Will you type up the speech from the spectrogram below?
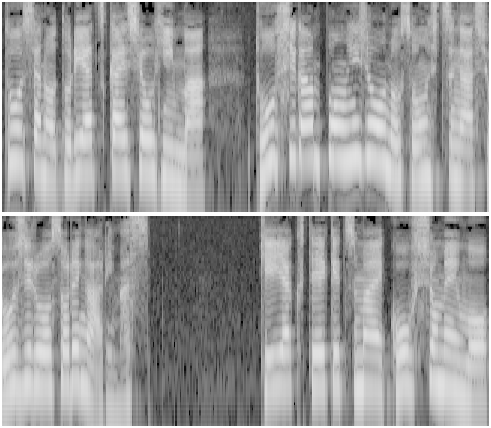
当社の取扱い商品は投資元本以上の損失が生じる恐れがあります。契約締結前交付書面を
